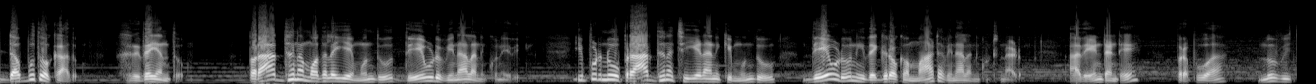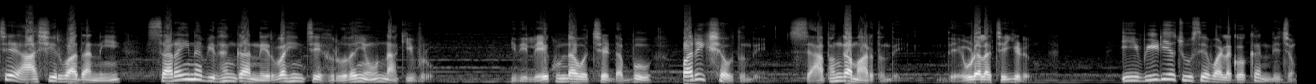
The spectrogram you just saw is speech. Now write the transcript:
డబ్బుతో కాదు హృదయంతో. ప్రార్థన మొదలయ్యే ముందు దేవుడు వినాలనుకునేది. ఇప్పుడు నువ్వు ప్రార్థన చెయ్యడానికి ముందు దేవుడు నీ దగ్గర ఒక మాట వినాలనుకుంటున్నాడు. అదేంటంటే ప్రభువా నువ్విచ్చే ఆశీర్వాదాన్ని సరైన విధంగా నిర్వహించే హృదయం నాకివ్వరు. ఇది లేకుండా వచ్చే డబ్బు పరీక్ష అవుతుంది శాపంగా మారుతుంది. దేవుడలా చెయ్యడు. ఈ వీడియో చూసే వాళ్ళకొక నిజం.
